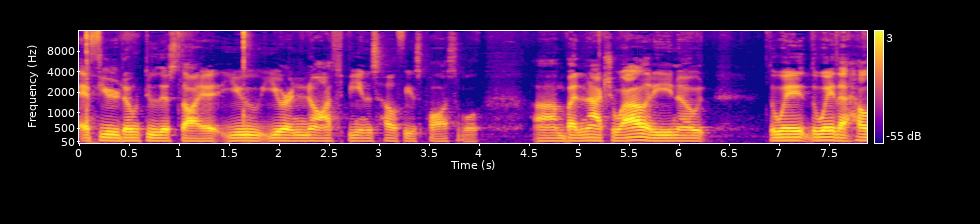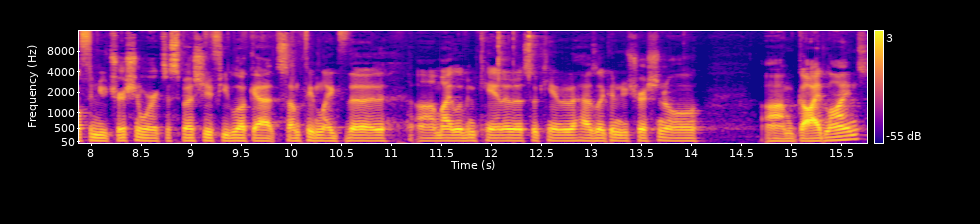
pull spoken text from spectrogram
if you don't do this diet, you you are not being as healthy as possible. Um, but in actuality, you know, the way the way that health and nutrition works, especially if you look at something like the um, I live in Canada, so Canada has like a nutritional um, guidelines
